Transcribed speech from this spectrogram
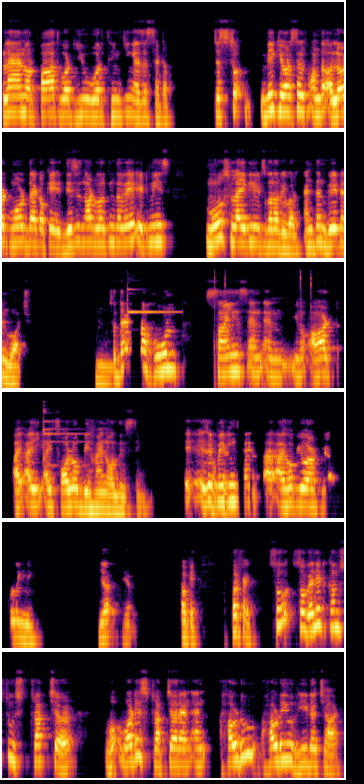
plan or path what you were thinking as a setup just so make yourself on the alert mode that okay this is not working the way it means most likely it's going to reverse and then wait and watch Hmm. so that's the whole science and and you know art i i, I follow behind all these things is it Okay. making sense I, I hope you are following me Yeah. Yeah. okay perfect so so when it comes to structure wh- what is structure and and how do how do you read a chart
